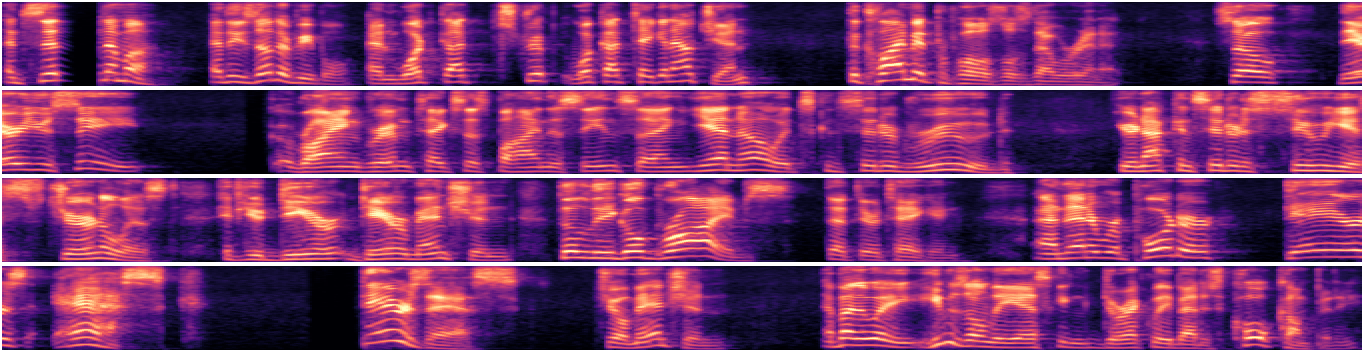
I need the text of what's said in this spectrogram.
and Sinema and these other people. And what got stripped, what got taken out, Jen? The climate proposals that were in it. So there you see Ryan Grim takes us behind the scenes saying, yeah, no, it's considered rude. You're not considered a serious journalist if you dare, dare mention the legal bribes that they're taking. And then a reporter dares ask, dares ask Joe Manchin. And by the way, he was only asking directly about his coal company.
